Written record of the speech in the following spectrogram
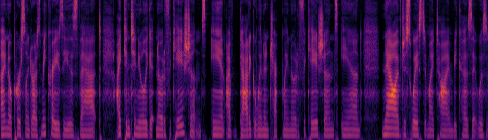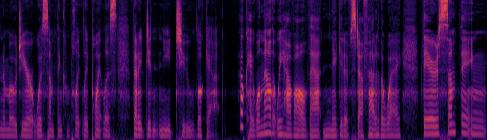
I know personally drives me crazy is that I continually get notifications and I've got to go in and check my notifications. And now I've just wasted my time because it was an emoji or it was something completely pointless that I didn't need to look at. Okay, well, now that we have all that negative stuff out of the way, there's something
